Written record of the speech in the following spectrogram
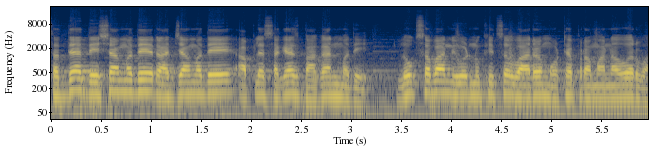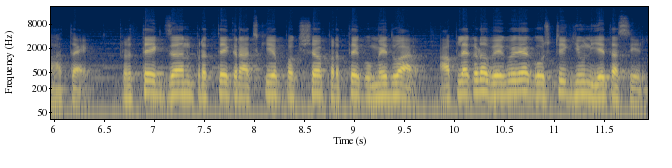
सध्या देशामध्ये राज्यामध्ये आपल्या सगळ्याच भागांमध्ये लोकसभा निवडणुकीचं वारं मोठ्या प्रमाणावर वाहत आहे. प्रत्येक जण प्रत्येक राजकीय पक्ष प्रत्येक उमेदवार आपल्याकडं वेगवेगळ्या गोष्टी घेऊन येत असेल.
